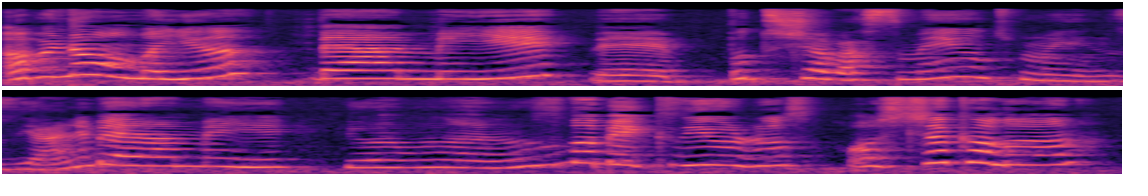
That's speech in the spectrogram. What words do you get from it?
abone olmayı, beğenmeyi ve bu tuşa basmayı unutmayınız. Yani beğenmeyi, yorumlarınızı da bekliyoruz. Hoşçakalın.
